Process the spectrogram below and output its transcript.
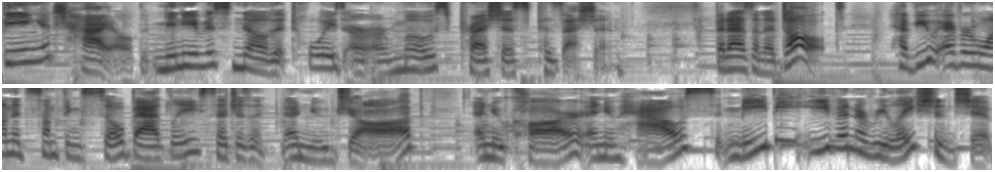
Being a child, many of us know that toys are our most precious possession. But as an adult, have you ever wanted something so badly, such as a, a, new job, a new car, a new house, maybe even a relationship?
